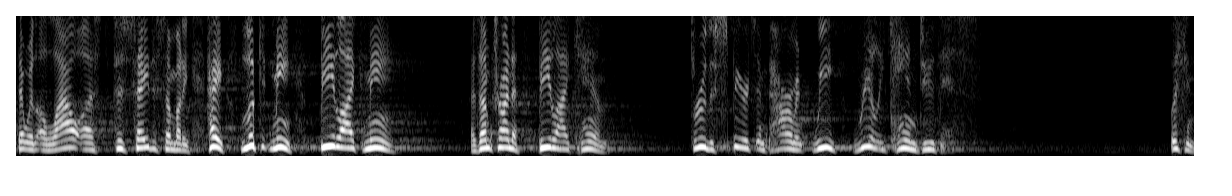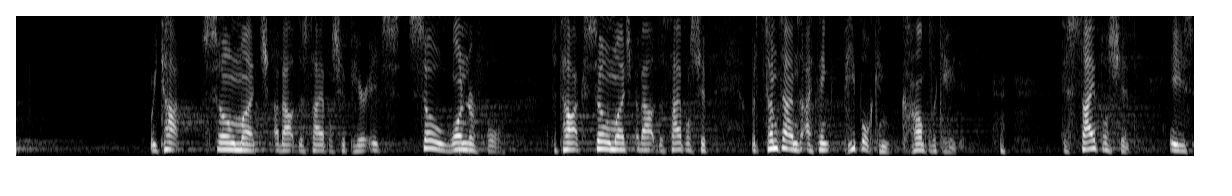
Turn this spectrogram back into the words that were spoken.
that would allow us to say to somebody, hey, look at me, be like me, as I'm trying to be like Him. Through the Spirit's empowerment, we really can do this. Listen, we talk so much about discipleship here. It's so wonderful to talk so much about discipleship, but sometimes I think people can complicate it. discipleship is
